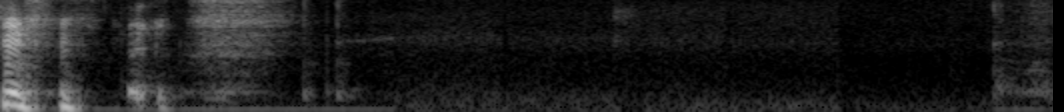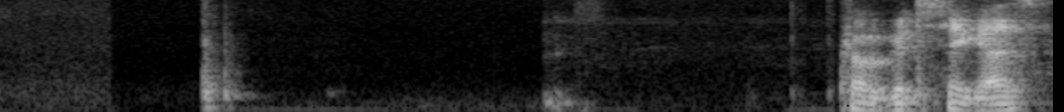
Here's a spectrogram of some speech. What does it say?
cool. Good to see you guys.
